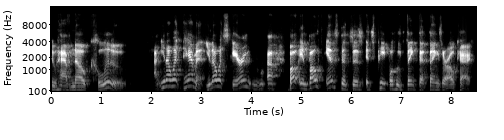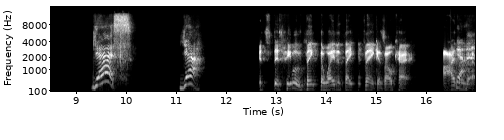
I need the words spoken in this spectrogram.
who have no clue. You know what? Damn it! You know what's scary? Uh, both in both instances, it's people who think that things are okay. Yes. Yeah. It's it's people who think the way that they think is okay, either Yeah. way.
